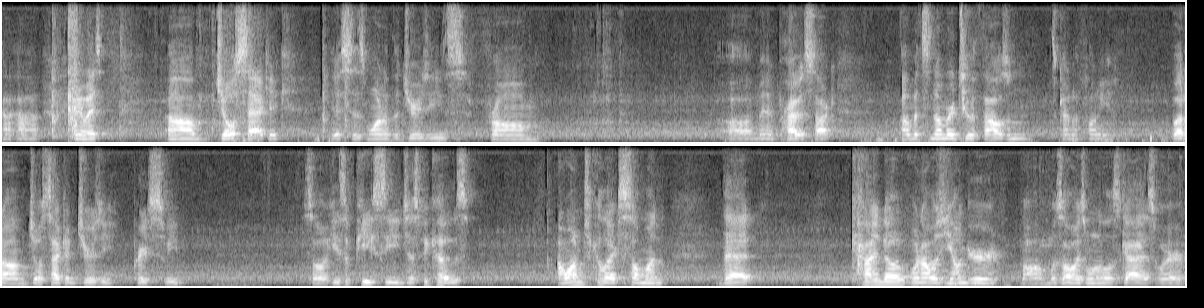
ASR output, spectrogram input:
Anyways, um, Joe Sakic. This is one of the jerseys from uh, man private stock. Um, it's numbered to a thousand. It's kind of funny, but um, Joe Sakic jersey, pretty sweet. So he's a PC just because I wanted to collect someone that kind of, when I was younger, um, was always one of those guys where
